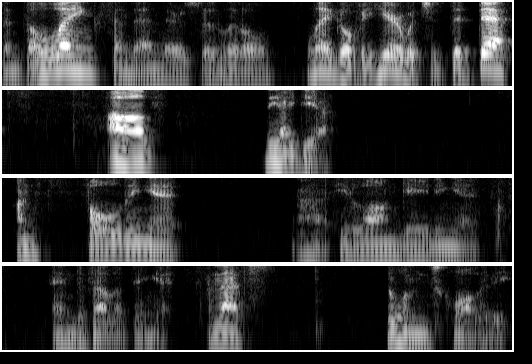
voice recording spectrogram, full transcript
and the length, and then there's a little leg over here, which is the depth of the idea. Unfolding it, uh, elongating it, and developing it. And that's the woman's quality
